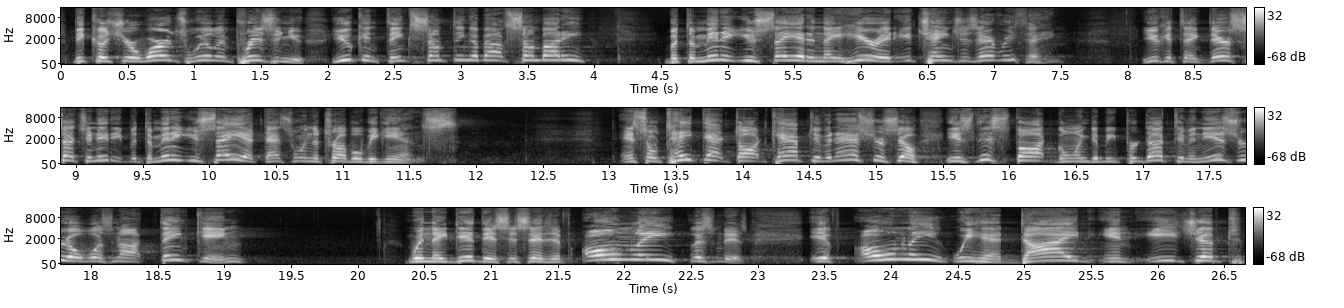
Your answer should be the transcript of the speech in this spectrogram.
Because your words will imprison you. You can think something about somebody, but the minute you say it and they hear it, it changes everything. You could think they're such an idiot, but the minute you say it, that's when the trouble begins. And so take that thought captive and ask yourself, is this thought going to be productive? And Israel was not thinking when they did this. It says, if only, listen to this, if only we had died in Egypt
